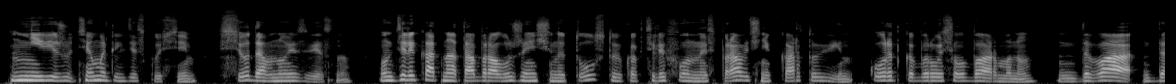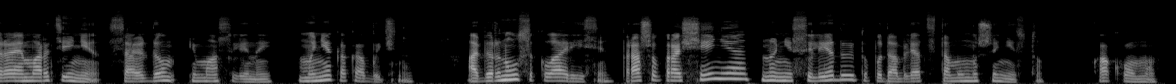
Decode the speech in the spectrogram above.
Не вижу темы для дискуссии. Все давно известно. Он деликатно отобрал у женщины толстую, как телефонный справочник, карту вин. Коротко бросил бармену. Два драя мартини со льдом и маслиной. Мне, как обычно. Обернулся к Ларисе. Прошу прощения, но не следует уподобляться тому машинисту. Какому?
